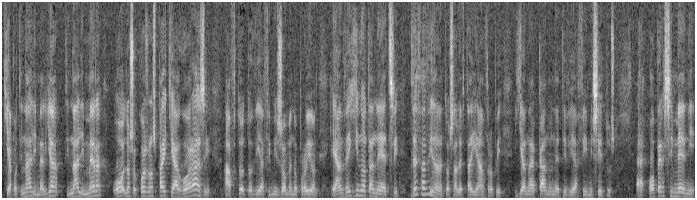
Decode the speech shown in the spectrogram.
και από την άλλη μεριά, την άλλη μέρα, όλος ο κόσμος πάει και αγοράζει αυτό το διαφημιζόμενο προϊόν. Εάν δεν γινόταν έτσι, δεν θα δίνανε τόσα λεφτά οι άνθρωποι για να κάνουν τη διαφήμισή τους. Ε, όπερ σημαίνει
